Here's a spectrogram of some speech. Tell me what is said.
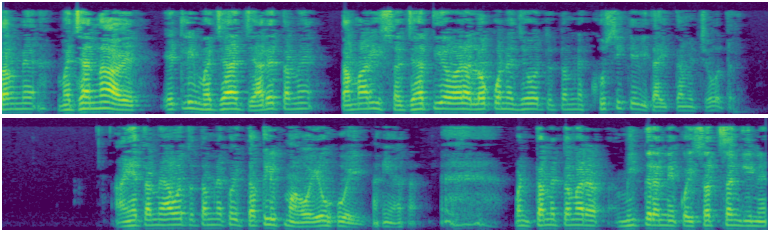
તમને મજા ન આવે, એટલી મજા જ્યારે તમે તમારી સજાતીય વાળા લોકોને જુઓ તો તમને ખુશી કેવી થાય? તમે જુઓ તો. અહીંયા તમે આવો તો તમને કોઈ તકલીફમાં હોય, એવું હોય અહીંયા. પણ તમે તમારા મિત્રને, કોઈ સત્સંગીને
